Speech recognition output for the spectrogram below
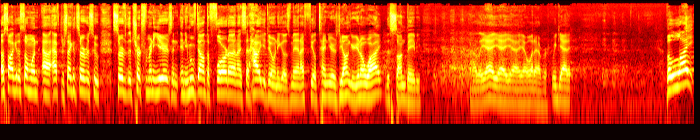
I was talking to someone uh, after second service who served the church for many years, and, and he moved down to Florida, and I said, How are you doing? He goes, Man, I feel 10 years younger. You know why? The sun, baby. I was like, Yeah, yeah, yeah, yeah, whatever. We get it. The light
